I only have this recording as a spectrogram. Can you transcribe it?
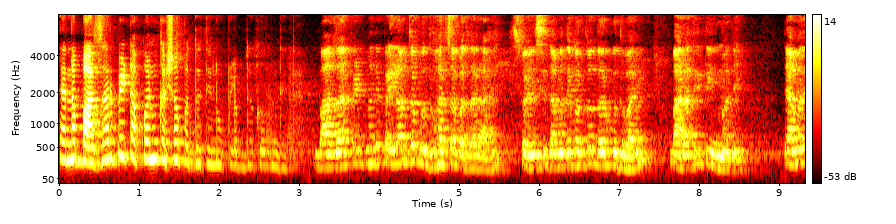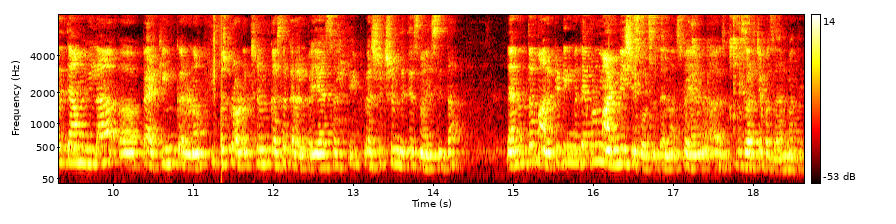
त्यांना बाजारपेठ आपण कशा पद्धतीने उपलब्ध करून देत बाजारपेठमध्ये पहिला आमचा बुधवारचा बाजार आहे. स्वयंसिद्धामध्ये भरतो दर बुधवारी बारा ते तीनमध्ये. त्यामध्ये त्या महिला पॅकिंग करणं प्रोडक्शन कसं करायला पाहिजे यासाठी प्रशिक्षण देते स्वयंसिद्धा त्यानंतर मार्केटिंगमध्ये आपण मांडणी शिकवतो त्यांना स्वयं अ, बाजारमध्ये.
